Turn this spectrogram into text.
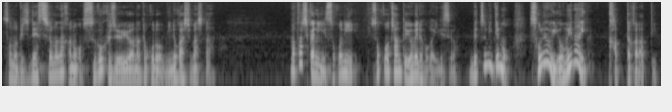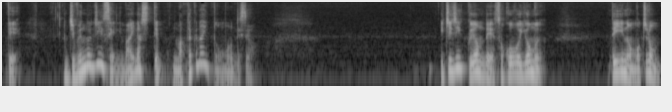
そのビジネス書の中のすごく重要なところを見逃しました。まあ確かにそこに、そこをちゃんと読める方がいいですよ。別にでも、それを読めないかったからって言って、自分の人生にマイナスって全くないと思うんですよ。一字一句読んでそこを読むっていうのももちろん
